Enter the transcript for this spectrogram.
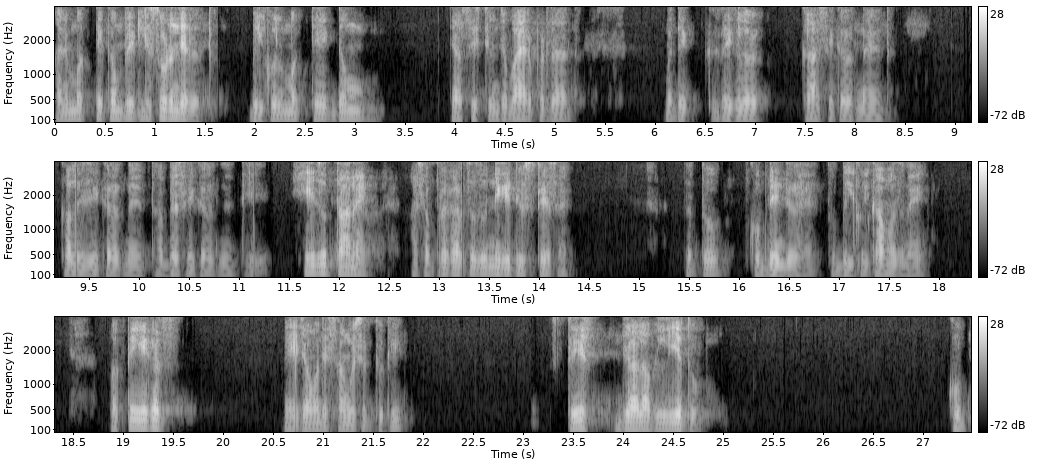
आणि मग ते कम्प्लिटली सोडून देतात. बिलकुल मग ते एकदम त्या सिस्टीमच्या बाहेर पडतात. मग ते रेग्युलर क्लासही करत नाहीत कॉलेजही करत नाहीत अभ्यासही करत नाहीत. हे जो ताण आहे अशा प्रकारचा जो निगेटिव्ह स्ट्रेस आहे तर तो खूप डेंजर आहे. तो बिलकुल कामच नाही. फक्त एकच मी ह्याच्यामध्ये सांगू शकतो की स्ट्रेस ज्याला आपल्याला येतो खूप.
